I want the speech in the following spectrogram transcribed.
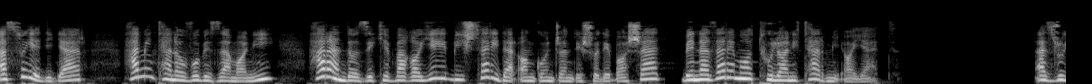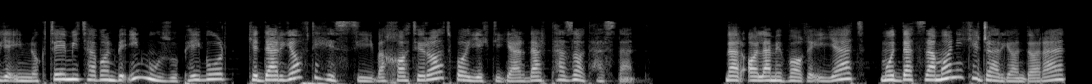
از سوی دیگر، همین تناوب زمانی هر اندازه که وقایع بیشتری در آن گنجانده شده باشد، به نظر ما طولانی تر می آید. از روی این نکته می توان به این موضوع پی برد که دریافت حسی و خاطرات با یکدیگر در تضاد هستند. در عالم واقعیت مدت زمانی که جریان دارد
